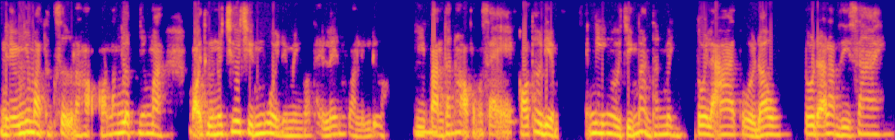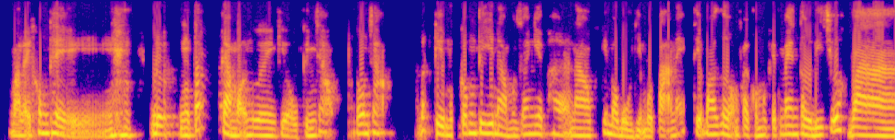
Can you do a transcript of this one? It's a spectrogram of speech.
nếu như mà thực sự là họ có năng lực nhưng mà mọi thứ nó chưa chín mùi để mình có thể lên quản lý được thì ừ. bản thân họ cũng sẽ có thời điểm sẽ nghi ngờ chính bản thân mình tôi là ai tôi ở đâu tôi đã làm gì sai mà lại không thể được tất cả mọi người kiểu kính trọng tôn trọng bất kỳ một công ty nào, một doanh nghiệp nào khi mà bổ nhiệm một bạn ấy, thì bao giờ cũng phải có một cái mentor đi trước và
